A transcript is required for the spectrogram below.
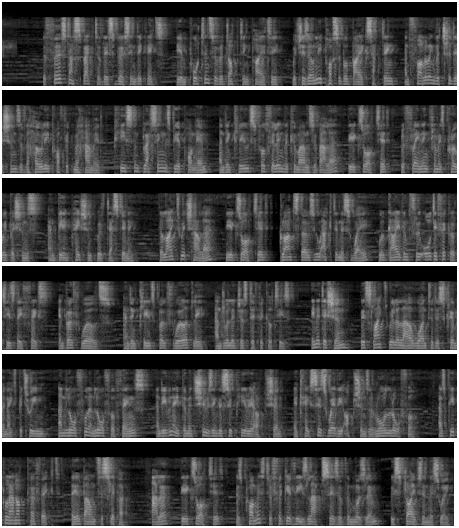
The first aspect of this verse indicates the importance of adopting piety, which is only possible by accepting and following the traditions of the Holy Prophet Muhammad, peace and blessings be upon him, and includes fulfilling the commands of Allah, the Exalted, refraining from his prohibitions, and being patient with destiny. The light which Allah, the Exalted, grants those who act in this way, will guide them through all difficulties they face, in both worlds, and includes both worldly and religious difficulties. In addition, this light will allow one to discriminate between unlawful and lawful things, and even aid them in choosing the superior option, in cases where the options are all lawful. As people are not perfect, they are bound to slip up. Allah, the Exalted, has promised to forgive these lapses of the Muslim who strives in this way.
